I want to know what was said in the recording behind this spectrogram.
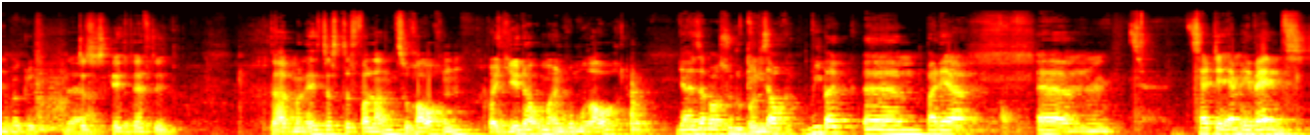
Ja, wirklich. Das ist echt heftig. Da hat man echt das, das Verlangen zu rauchen, weil jeder um einen rum raucht. Ja, ist aber auch so, du kriegst auch, wie bei, ähm, bei der ähm, ZDM Events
